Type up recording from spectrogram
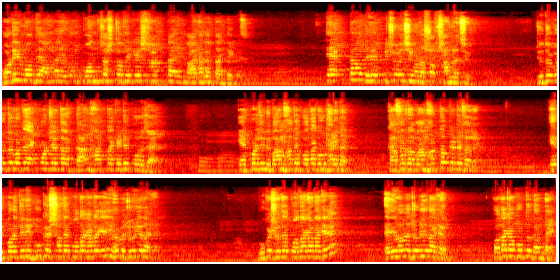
বডির মধ্যে আমরা এরকম পঞ্চাশটা থেকে ষাটটা আঘাতের দাগ দেখেছি। একটাও দেহের পিছনে ছিল না, সব সামনে ছিল। যুদ্ধ করতে করতে এক পর্যায়ে তার ডান হাতটা কেটে পড়ে যায়। এরপরে তিনি বাম হাতে পতাকা উঠায় নেন। কাফেররা বাম হাতটাও কেটে ফেলে। এরপরে তিনি বুকের সাথে পতাকাটাকে এইভাবে জড়িয়ে রাখেন। বুকের সাথে পতাকাটাকে এইভাবে জড়িয়ে রাখেন। পতাকা পড়তে দেন নাই।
